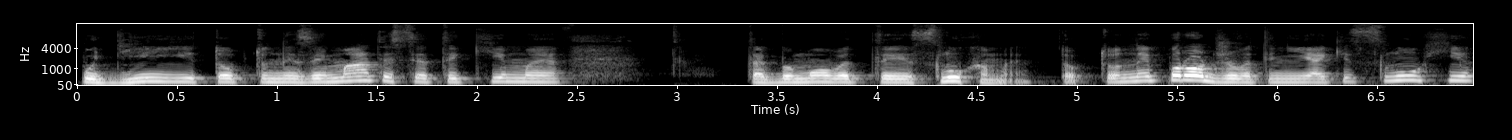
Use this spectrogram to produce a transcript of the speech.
події, тобто не займатися такими, так би мовити, слухами, тобто не породжувати ніякі слухи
